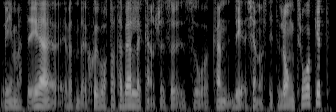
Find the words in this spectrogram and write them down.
och I och med att det är jag vet inte, 7-8 tabeller kanske så, så kan det kännas lite långtråkigt.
